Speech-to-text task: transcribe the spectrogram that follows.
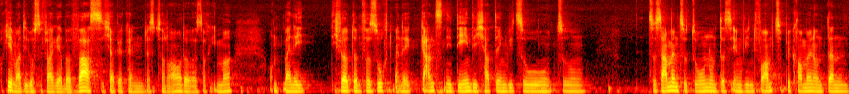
okay, war die große Frage, aber was? Ich habe ja kein Restaurant oder was auch immer. Und meine ich habe dann versucht, meine ganzen Ideen, die ich hatte, irgendwie zu, zu, zusammenzutun und das irgendwie in Form zu bekommen. Und dann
